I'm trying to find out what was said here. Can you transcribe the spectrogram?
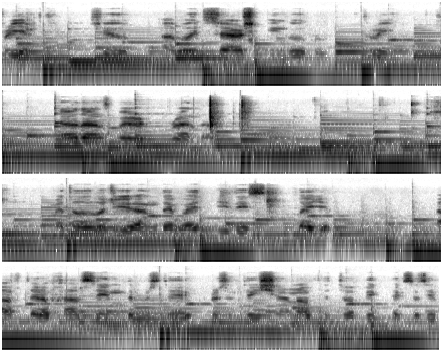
friends. 2. Avoid search in Google. 3. Not answer random. Methodology and the way it is played. After seen the presentation of the topic excessive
